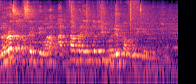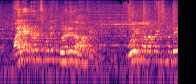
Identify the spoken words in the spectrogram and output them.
गरज असेल तेव्हा आतापर्यंत तरी भरीव कामगिरी केली बायलॅटरल्समध्ये खोऱ्याने दावा केला वर्ल्ड टुर्नामेंट्समध्ये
